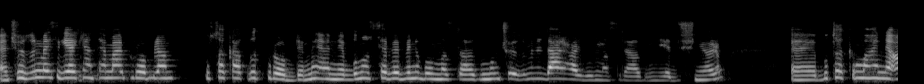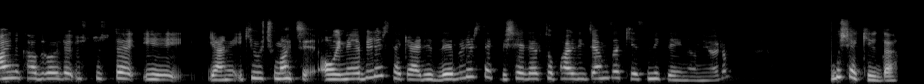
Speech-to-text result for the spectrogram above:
yani çözülmesi gereken temel problem bu sakatlık problemi. Yani bunun sebebini bulması lazım, bunun çözümünü derhal bulması lazım diye düşünüyorum. Ee, bu takımı hani aynı kadroyla üst üste e, yani 2-3 maç oynayabilirsek, eğer izleyebilirsek bir şeyleri toparlayacağımıza kesinlikle inanıyorum. Bu şekilde.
